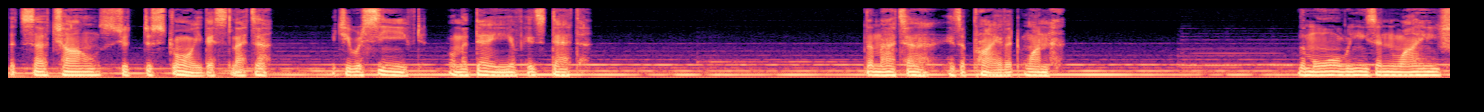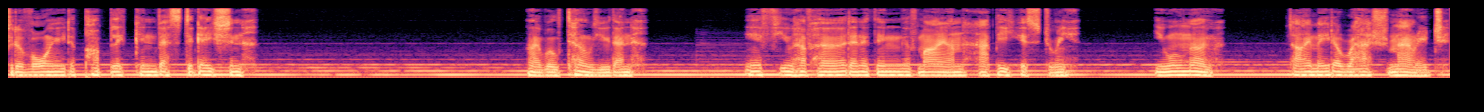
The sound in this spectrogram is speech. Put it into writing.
that Sir Charles should destroy this letter, which he received on the day of his death. The matter is a private one. The more reason why you should avoid a public investigation. I will tell you then, if you have heard anything of my unhappy history, you will know that I made a rash marriage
